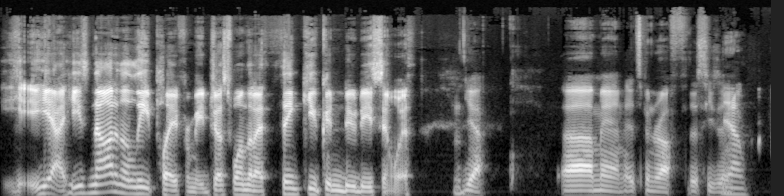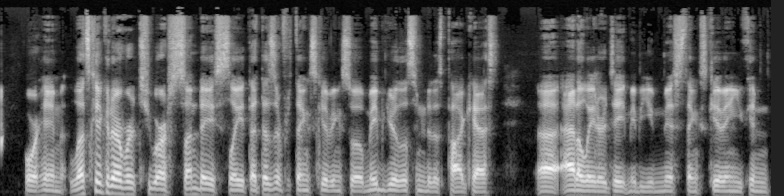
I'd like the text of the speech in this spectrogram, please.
he, yeah, he's not an elite play for me. Just one that I think you can do decent with. Yeah. Uh, man, it's been rough this season. Yeah. For him, let's kick it over to our Sunday slate. That does it for Thanksgiving. So maybe you're listening to this podcast uh, at a later date. Maybe you missed Thanksgiving. You can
